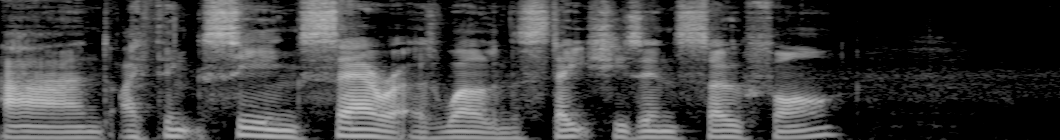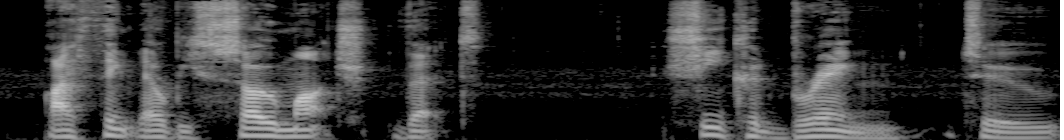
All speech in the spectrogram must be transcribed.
And I think seeing Sarah as well in the state she's in so far, I think there'll be so much that she could bring to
